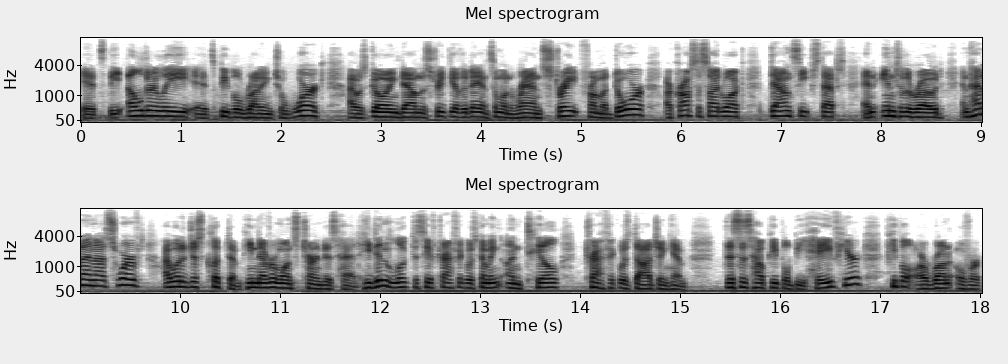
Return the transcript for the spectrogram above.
it's the elderly, it's people running to work. I was going down the street the other day and someone ran straight from a door across the sidewalk, down steep steps, and into the road. And had I not swerved, I would have just clipped him. He never once turned his head. He didn't look to see if traffic was coming until traffic was dodging him. This is how people behave here. People are run over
